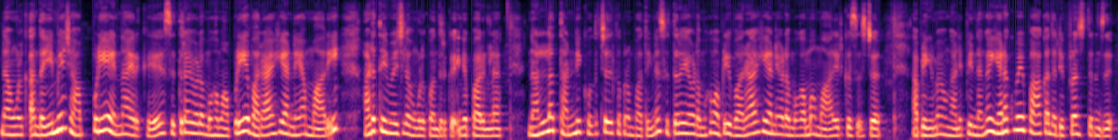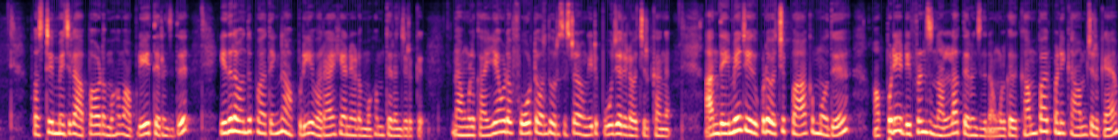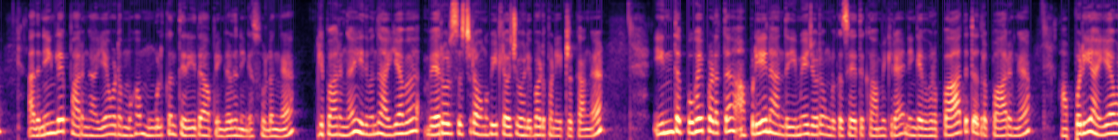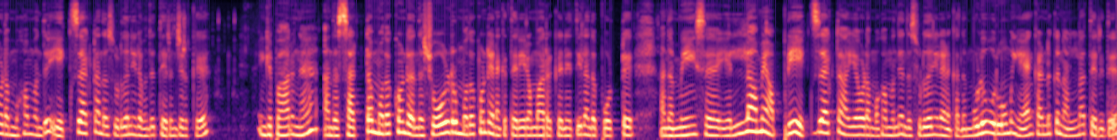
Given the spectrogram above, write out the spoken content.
நான் உங்களுக்கு அந்த இமேஜ் அப்படியே என்ன இருக்குது சித்ராயோட முகம் அப்படியே வராகி அன்னையாக மாறி அடுத்த இமேஜில் உங்களுக்கு வந்திருக்கு. இங்கே பாருங்களேன். நல்லா தண்ணி கொதிச்சதுக்கப்புறம் பார்த்தீங்கன்னா சித்ராயோட முகம் அப்படியே வராகி அன்னையோட முகமாக மாறி இருக்கு சிஸ்டர் அப்படிங்கிற மாதிரி அவங்க அனுப்பியிருந்தாங்க. எனக்குமே பார்க்க அந்த டிஃப்ரென்ஸ் தெரிஞ்சுது. ஃபஸ்ட் இமேஜில் அப்பாவோட முகம் அப்படியே தெரிஞ்சுது. இதில் வந்து பார்த்தீங்கன்னா அப்படியே வராகி அன்னையோட முகம் தெரிஞ்சிருக்கு. நான் உங்களுக்கு ஐயாவோட ஃபோட்டோ வந்து ஒரு சிஸ்டர் அவங்ககிட்ட பூஜாரியில் வச்சுருக்காங்க. அந்த இமேஜ் இது கூட வச்சு பார்க்கும்போது அப்படியே டிஃப்ரெண்ட் டிஃப்ரென்ஸ் நல்லா தெரிஞ்சுது. நான் உங்களுக்கு அது கம்பேர் பண்ணி காமிச்சிருக்கேன். அதை நீங்களே பாருங்கள் ஐயாவோட முகம் உங்களுக்கும் தெரியுதா அப்படிங்கிறத நீங்கள் சொல்லுங்கள் இங்கே பாருங்கள் இது வந்து ஐயாவை வேறொரு சிஸ்டர் அவங்க வீட்டில் வச்சு வழிபாடு பண்ணிகிட்ருக்காங்க இருக்காங்க இந்த புகைப்படத்தை அப்படியே நான் அந்த இமேஜோட உங்களுக்கு சேர்த்து காமிக்கிறேன். நீங்கள் இவரை பார்த்துட்டு அதில் பாருங்கள் அப்படியே ஐயாவோட முகம் வந்து எக்ஸாக்டாக அந்த சுடுதண்ணியில் வந்து தெரிஞ்சிருக்கு. இங்கே பாருங்கள் அந்த சட்டை முதற்கொண்டு அந்த ஷோல்டர் முதற்கொண்டு எனக்கு தெரிகிற மாதிரி இருக்குது நெத்தியில் அந்த பொட்டு அந்த மீசை எல்லாமே அப்படியே எக்ஸாக்டாக ஐயாவோட முகம் வந்து அந்த சுடுதண்ணியில் எனக்கு அந்த முழு உருவமும் என் கண்ணுக்கு நல்லா தெரியுது.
